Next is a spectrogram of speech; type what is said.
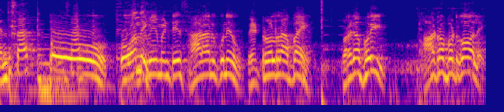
ఎంత సార్? ఓ వంద. ఏమంటే సారా అనుకునేవు. పెట్రోల్ రా అబ్బాయి. త్వరగా పోయి. ఆటో పట్టుకోవాలి.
